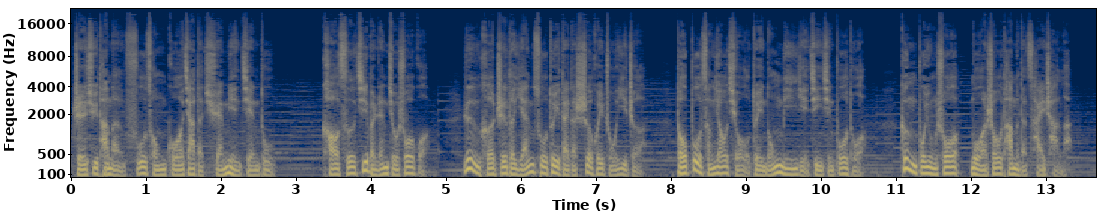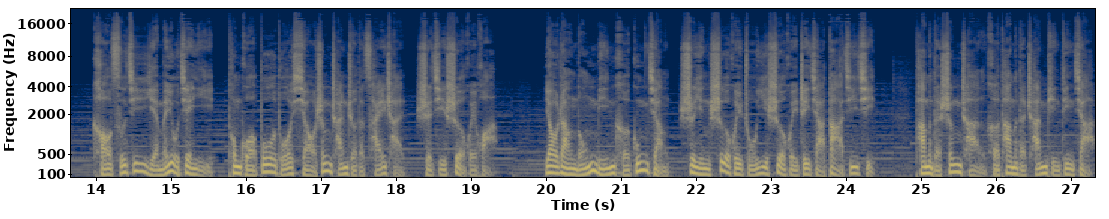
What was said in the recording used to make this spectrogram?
只需他们服从国家的全面监督。考茨基本人就说过，任何值得严肃对待的社会主义者都不曾要求对农民也进行剥夺，更不用说没收他们的财产了。考茨基也没有建议。通过剥夺小生产者的财产，使其社会化，要让农民和工匠适应社会主义社会这架大机器，他们的生产和他们的产品定价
